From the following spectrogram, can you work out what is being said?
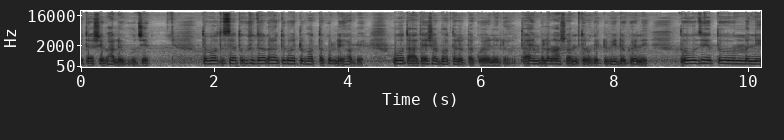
এটা সে ভালোই বুঝে। তো বলতেছে, এত কিছু দরকার না তুমি একটু ভর্তা করলেই হবে। ও তাড়াতাড়ি সব ভর্তা টর্তা করে নিল। তাই আমি বললাম, আসো, আমি তোমাকে একটু ভিডিও করে নিই। তো ও যেহেতু মানে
